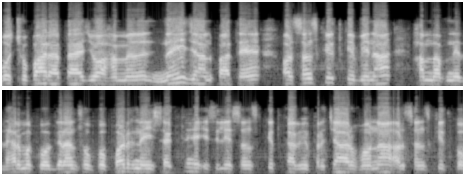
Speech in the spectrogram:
वो छुपा रहता है, जो हम नहीं जान पाते हैं और संस्कृत के बिना हम अपने धर्म को, ग्रंथों को पढ़ नहीं सकते हैं। इसलिए संस्कृत का भी प्रचार होना और संस्कृत को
